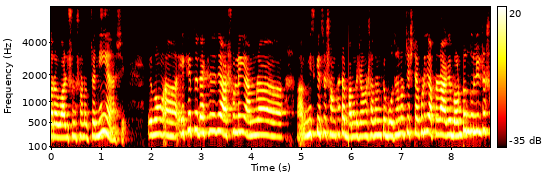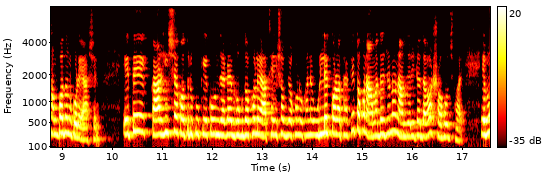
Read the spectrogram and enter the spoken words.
তারা ওয়ারিশন সনদটা নিয়ে আসে। এবং এক্ষেত্রে দেখা যায় যে আসলেই আমরা মিস কেসের সংখ্যাটা আমরা জনসাধারণকে বোঝানোর চেষ্টা করি যে আপনারা আগে বন্টন দলিলটা সম্পাদন করে আসেন। এতে কার হিসা কতটুকু, কে কোন জায়গায় ভোগ দখলে আছে, এসব যখন ওখানে উল্লেখ করা থাকে, তখন আমাদের জন্য নামজারিটা দেওয়া সহজ হয়। এবং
